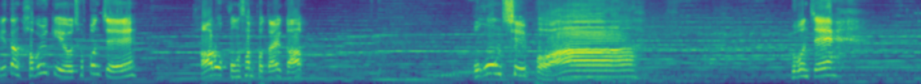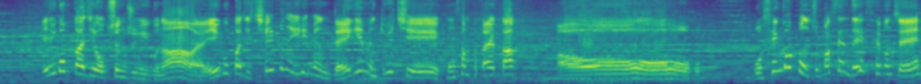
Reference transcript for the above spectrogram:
일단 가볼게요. 첫 번째. 바로 03퍼 딸값. 507퍼 아... 두 번째 7가지 옵션 중이구나 7가지 7분의 1이면 4개면 뚫지 03퍼 딸깍 오... 오 생각보다 좀 빡센데? 세 번째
